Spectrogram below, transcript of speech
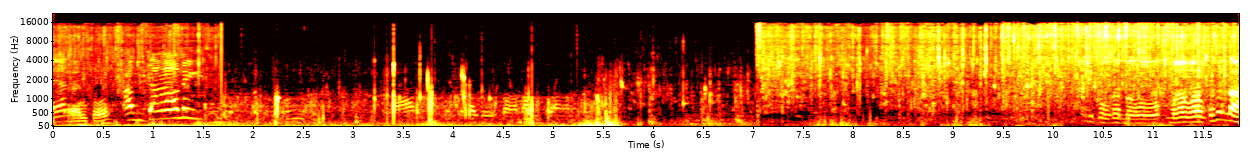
Ayan po. Ang daming... Hindi po ka mga warang kusog ka.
